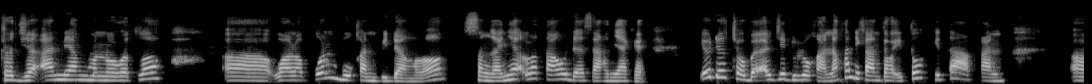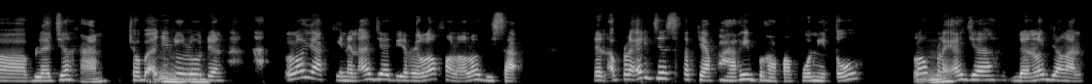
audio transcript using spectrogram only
kerjaan yang menurut lo uh, walaupun bukan bidang lo, seenggaknya lo tahu dasarnya kayak ya udah coba aja dulu karena kan di kantor itu kita akan uh, belajar kan. Coba aja dulu mm -hmm. dan lo yakinin aja diri lo kalau lo bisa dan apply aja setiap hari berapapun itu lo play aja. Dan lo jangan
